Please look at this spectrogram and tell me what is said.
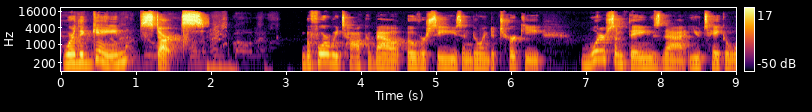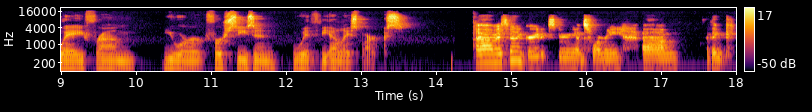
where the game starts. Before we talk about overseas and going to Turkey, what are some things that you take away from your first season with the LA Sparks? Um, it's been a great experience for me. Um, I think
